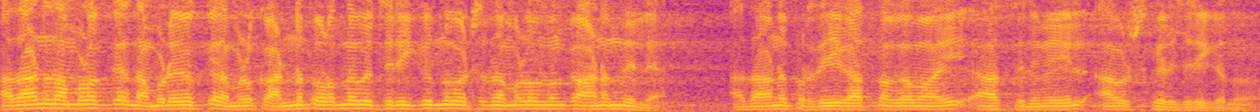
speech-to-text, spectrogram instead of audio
അതാണ് നമ്മളൊക്കെ നമ്മുടെയൊക്കെ നമ്മൾ കണ്ണ് തുറന്നു വെച്ചിരിക്കുന്നു പക്ഷെ നമ്മളൊന്നും കാണുന്നില്ല. അതാണ് പ്രതീകാത്മകമായി ആ സിനിമയിൽ ആവിഷ്കരിച്ചിരിക്കുന്നത്.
